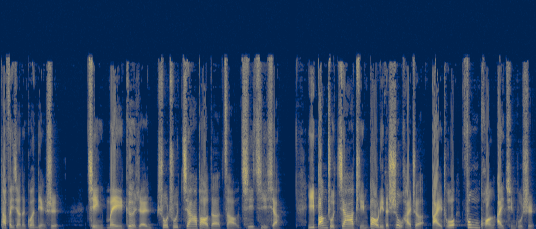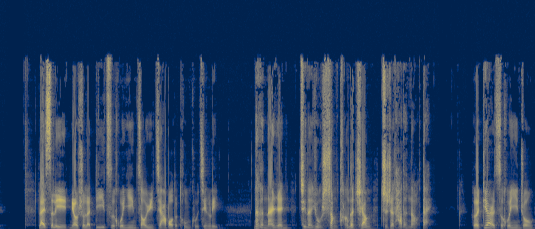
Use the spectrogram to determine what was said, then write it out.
他分享的观点是：请每个人说出家暴的早期迹象，以帮助家庭暴力的受害者摆脱疯狂爱情故事。莱斯利描述了第一次婚姻遭遇家暴的痛苦经历，那个男人竟然用上膛的枪指着她的脑袋；和第二次婚姻中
